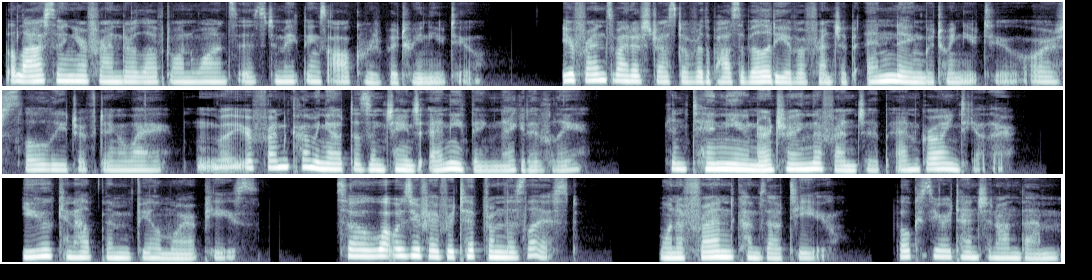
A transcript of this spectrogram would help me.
The last thing your friend or loved one wants is to make things awkward between you two. Your friends might have stressed over the possibility of a friendship ending between you two or slowly drifting away, but your friend coming out doesn't change anything negatively. Continue nurturing the friendship and growing together. You can help them feel more at peace. So what was your favorite tip from this list? When a friend comes out to you, focus your attention on them.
